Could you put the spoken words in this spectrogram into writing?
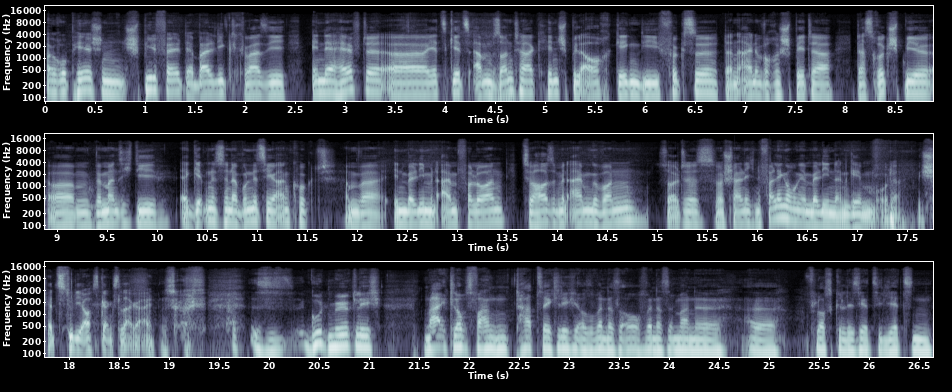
europäischen Spielfeld. Der Ball liegt quasi in der Hälfte. Äh, jetzt geht's am Sonntag Hinspiel auch gegen die Füchse. Dann eine Woche später das Rückspiel. Ähm, wenn man sich die Ergebnisse in der Bundesliga anguckt, haben wir in Berlin mit einem verloren, zu Hause mit einem gewonnen. Sollte es wahrscheinlich eine Verlängerung in Berlin dann geben, oder? Wie schätzt du die Ausgangslage ein? Das ist ist gut möglich. Na, ich glaube, es waren tatsächlich, also wenn das auch, wenn das immer eine äh, Floskel ist jetzt die letzten,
